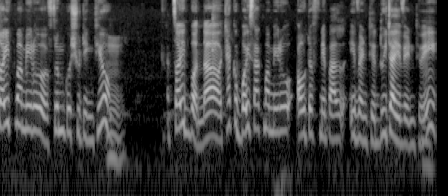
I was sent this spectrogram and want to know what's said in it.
चैतमा मेरो फिल्मको सुटिङ थियो चैतभन्दा ठ्याक्क वैशाखमा मेरो आउट अफ नेपाल इभेन्ट थियो दुइटा इभेन्ट थियो है।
